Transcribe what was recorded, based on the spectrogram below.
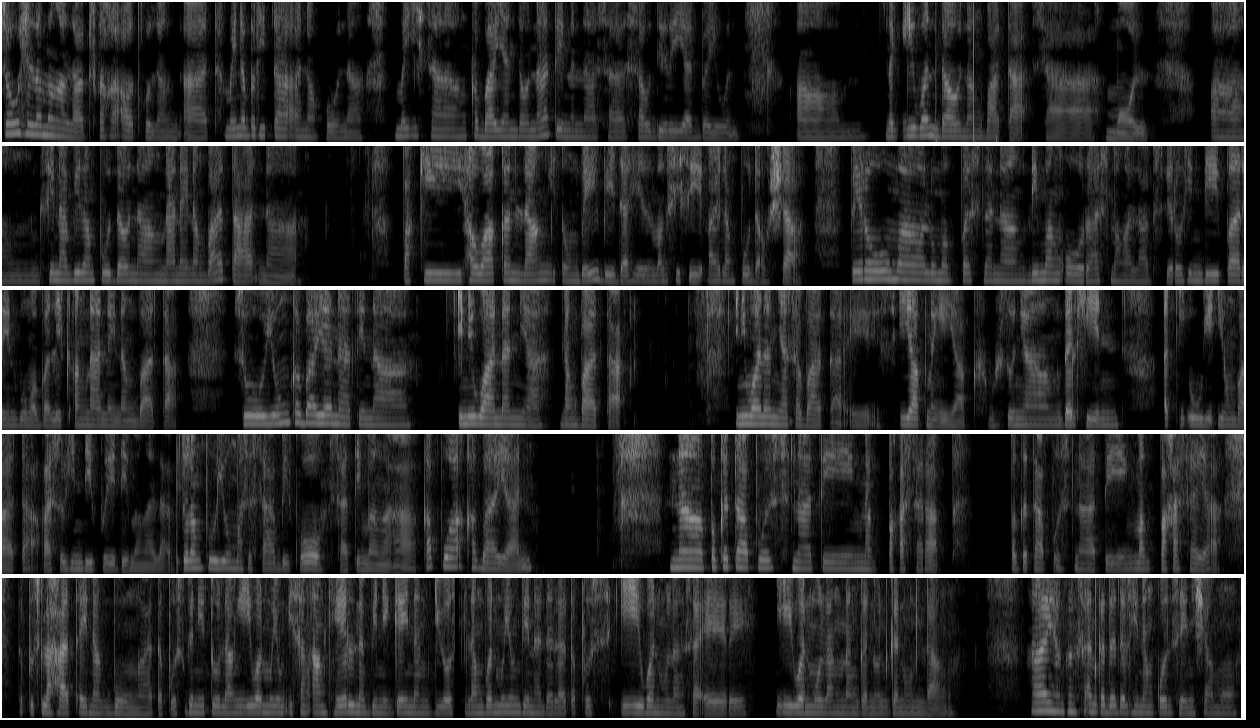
So, hello mga loves, kaka-out ko lang at may nabalitaan ako na may isang kabayan daw natin na nasa Saudi Riyadh ba yun. Um, nag-iwan daw ng bata sa mall. Ang sinabi lang po daw ng nanay ng bata na pakihawakan lang itong baby dahil magsi-CR lang po daw siya. Pero uma, lumagpas na ng limang oras mga loves pero hindi pa rin bumabalik ang nanay ng bata. So yung kabayan natin na iniwanan niya ng bata, iniwanan niya sa bata is iyak ng iyak. Gusto niyang dalhin at iuwi yung bata. Kaso hindi pwede mga love. Ito lang po yung masasabi ko sa ating mga kapwa kabayan na pagkatapos nating nagpakasarap, pagkatapos nating magpakasaya, tapos lahat ay nagbunga, tapos ganito lang, iiwan mo yung isang anghel na binigay ng Diyos, ilang buwan mo yung dinadala, tapos iiwan mo lang sa ere, iiwan mo lang ng ganun, ganun lang. Ay, hanggang saan ka dadalhin ang konsensya mo?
